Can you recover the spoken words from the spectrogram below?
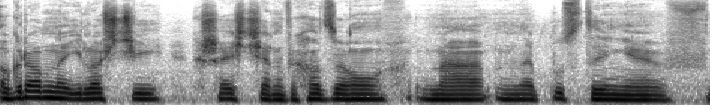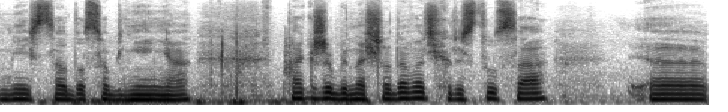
Ogromne ilości chrześcijan wychodzą na na pustynię, w miejsca odosobnienia, tak żeby naśladować Chrystusa e,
